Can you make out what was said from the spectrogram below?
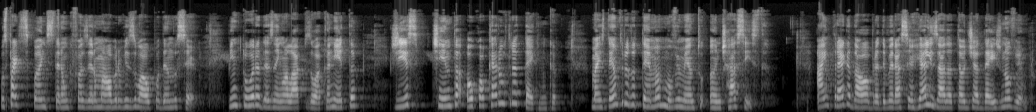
Os participantes terão que fazer uma obra visual, podendo ser pintura, desenho a lápis ou a caneta, giz, tinta ou qualquer outra técnica mas dentro do tema Movimento Antirracista. A entrega da obra deverá ser realizada até o dia 10 de novembro.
